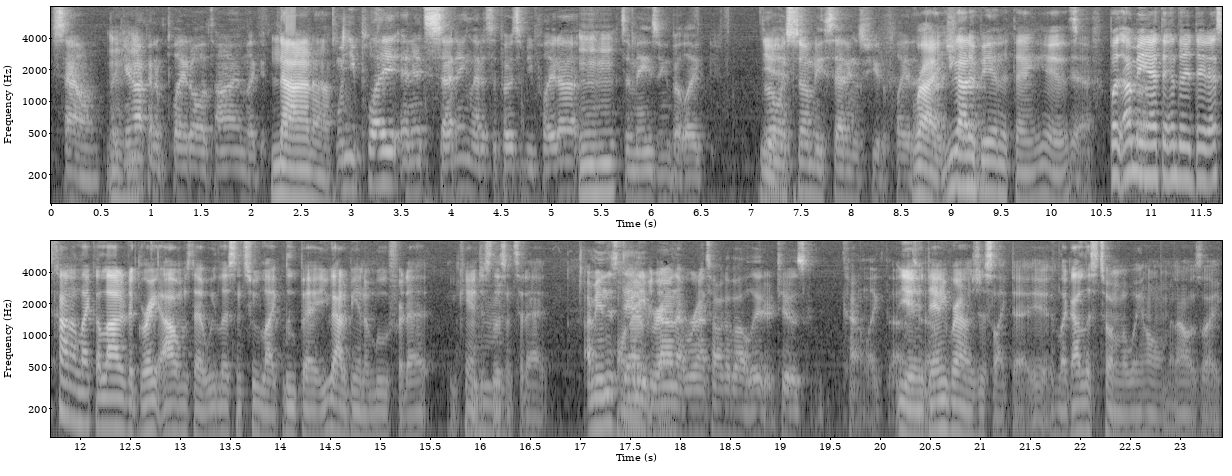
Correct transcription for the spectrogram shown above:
sound. Like Mhm. you're not gonna play it all the time. Like Nah, nah. when you play it in its setting that it's supposed to be played at, Mm-hmm. it's amazing. But like there's Yeah. only so many settings for you to play that. Right, you got to be in the thing. Yeah, Yeah. But I mean, But- at the end of the day, that's kind of like a lot of the great albums that we listen to, like Lupe. You got to be in the mood for that. You can't just Mhm. listen to that. I mean, this Danny Brown day. that we're gonna talk about later too is kind of like that. yeah, so. Danny Brown is just like that. Yeah, like I listened to him on the way home, and I was like,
